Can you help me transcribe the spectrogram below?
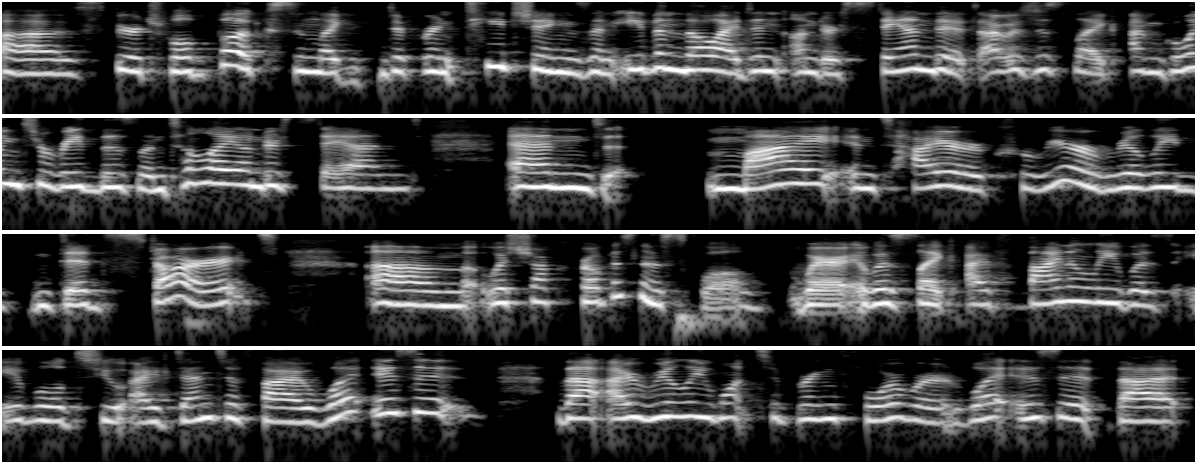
uh, spiritual books and like different teachings. And even though i didn't understand it i was just like i'm going to read this until i understand. And my entire career really did start um, with Chakra Girl Business School, where it was like I finally was able to identify what is it that I really want to bring forward? What is it that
